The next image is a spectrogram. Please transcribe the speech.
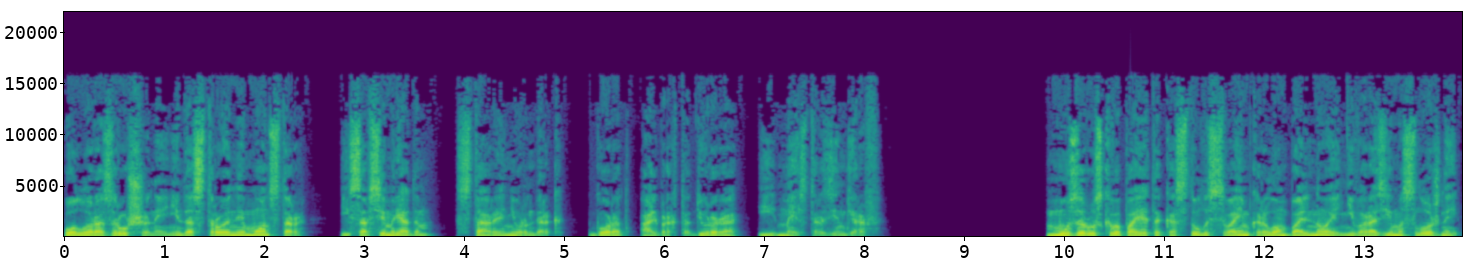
Полуразрушенный, недостроенный монстр и совсем рядом старый Нюрнберг, город Альбрехта Дюрера и Мейстерзингеров. Муза русского поэта коснулась своим крылом больной, невыразимо сложной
